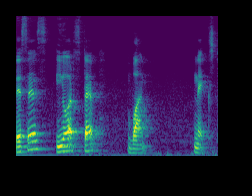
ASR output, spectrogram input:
This is your step 1. Next.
